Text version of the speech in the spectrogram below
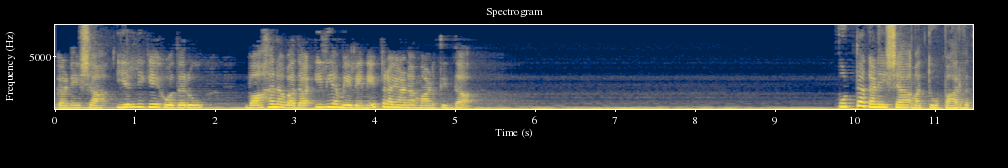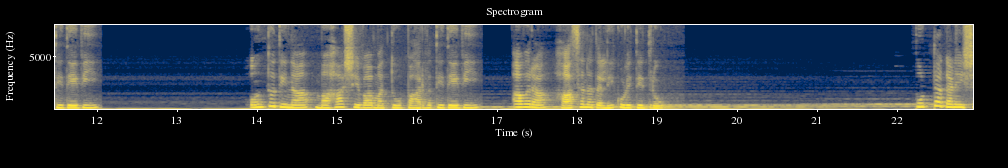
ಗಣೇಶ ಎಲ್ಲಿಗೆ ಹೋದರೂ ವಾಹನವಾದ ಇಲಿಯ ಮೇಲೇನೆ ಪ್ರಯಾಣ ಮಾಡ್ತಿದ್ದ. ಪುಟ್ಟ ಗಣೇಶ ಮತ್ತು ಪಾರ್ವತಿ ದೇವಿ ಒಂದು ದಿನ ಮಹಾಶಿವ ಮತ್ತು ಪಾರ್ವತಿ ದೇವಿ ಅವರ ಹಾಸನದಲ್ಲಿ ಕುಳಿತಿದ್ರು. ಪುಟ್ಟ ಗಣೇಶ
